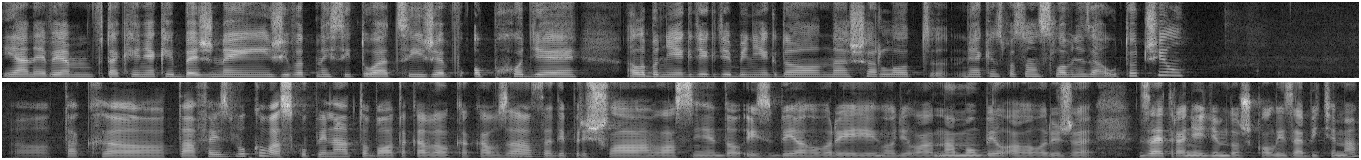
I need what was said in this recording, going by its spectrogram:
ja neviem, v takej nejakej bežnej životnej situácii, že v obchode alebo niekde, kde by niekto na Charlotte nejakým spôsobom slovne zautočil? Tak tá facebooková skupina, to bola taká veľká kauza. Vtedy prišla vlastne do izby a hovorí, hodila na mobil a hovorí, že zajtra nejdem do školy, zabite ma,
